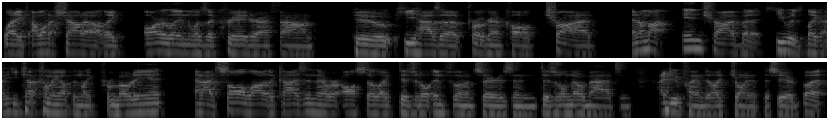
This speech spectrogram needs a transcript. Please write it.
Like I want to shout out like Arlen was a creator I found who he has a program called Tribe and I'm not in Tribe but he was like he kept coming up and like promoting it and I saw a lot of the guys in there were also like digital influencers and digital nomads. And I do plan to like join it this year. But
